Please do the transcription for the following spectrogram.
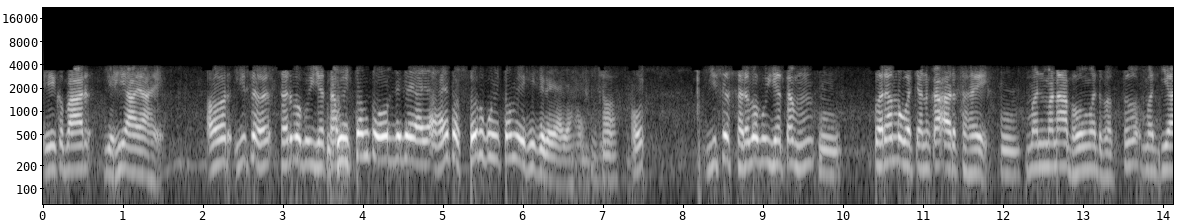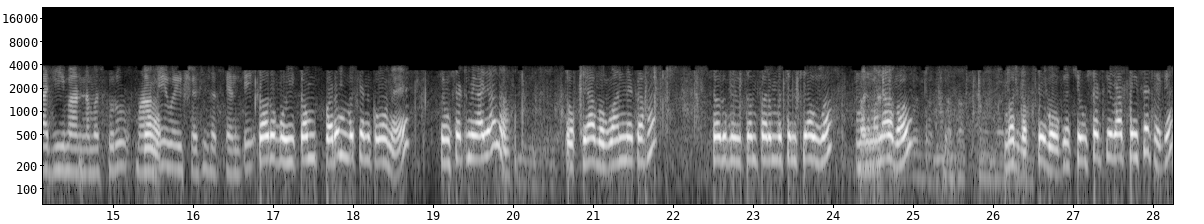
एक बार यही आया है। और इस सर्वगुह्यतम तो और जगह आया है पर सर्वगुहितम एक ही जगह आया है। हाँ और? इस सर्वगुह्यतम हम्म, परम वचन का अर्थ है। हम्म। मनमना भवमद भक्तो मध्याजी मान नमस्कुरु मामे वैश्यसी सत्यंते सर्वगुहितम परम वचन कौन है? चौसठ में आया ना? तो क्या भगवान ने कहा? सर्वगुहितम परम वचन क्या हुआ? मनमना भाव। मत भक्तो भाव। के चौसठ के बाद पैंसठ है क्या?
